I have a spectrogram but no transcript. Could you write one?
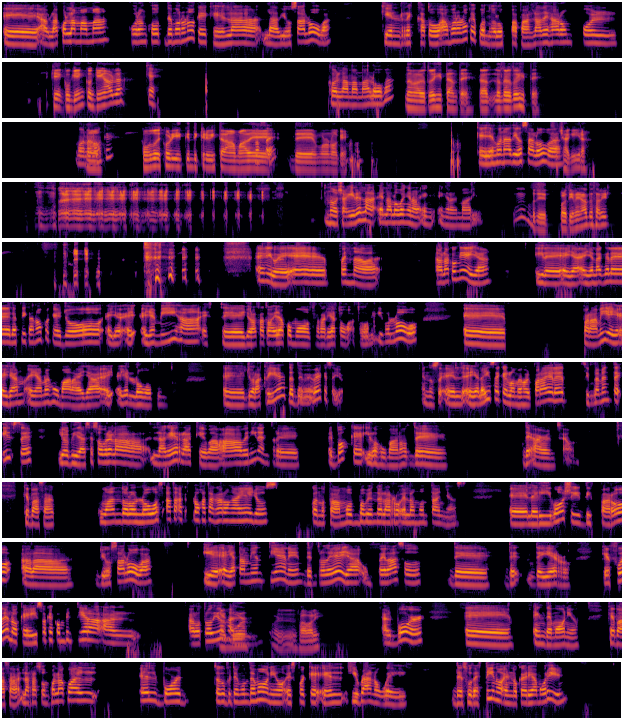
Eh, habla con la mamá, quote unquote, de Mononoke, que es la, la diosa loba, quien rescató a Mononoke cuando los papás la dejaron por... ¿Qué- ¿Con quién, con quién habla? ¿Qué? Con la mamá loba. No, no, lo que tú dijiste antes. Lo, lo que tú dijiste. Mononoke, ¿Cómo tú describiste a la mamá no sé, de, Mononoke? que ella es una diosa loba. Shakira. No, Shakira es la, es la loba en el, en- en el armario. Mm, pero tiene- ganas de salir. Anyway, eh, pues nada, habla con ella y le, ella, ella es la que le, le explica, no, porque yo, ella, e- ella es mi hija, este, yo la trato a ella como trataría a, to- a todos mis hijos lobos. Eh, para mí, ella, ella, ella no es humana, ella, ella, es lobo, punto. Eh, yo la crié desde bebé, qué sé yo. Entonces, él- ella le dice que lo mejor para él es simplemente irse y olvidarse sobre la, la guerra que va a venir entre el bosque y los humanos de, de Irontown. ¿Qué pasa? Cuando los lobos ata- los atacaron a ellos, cuando estábamos moviendo el arroz en las montañas, eh, Lady Boshi disparó a la diosa loba y e- ella también tiene dentro de ella un pedazo de, de- de hierro, que fue lo que hizo que convirtiera al, al otro dios, Al boar, al, el jabalí. al boar, eh, en demonio. ¿Qué pasa? La razón por la cual el boar se convirtió en un demonio es porque él, he ran away de su destino, él no quería morir.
